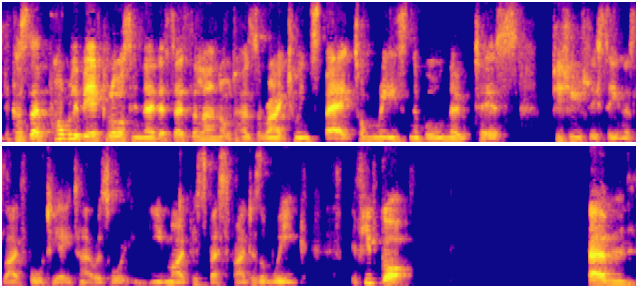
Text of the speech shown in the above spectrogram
because there'll probably be a clause in there that says the landlord has the right to inspect on reasonable notice which is usually seen as like 48 hours, or you might be specified as a week. If you've got um,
